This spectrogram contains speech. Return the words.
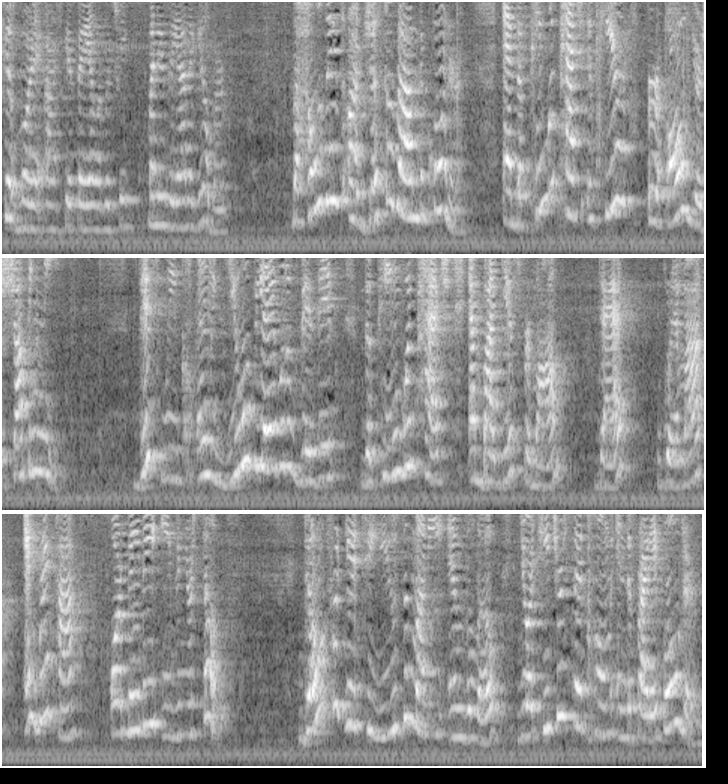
Good morning, RCSA Elementary. My name is Ayana Gilbert. The holidays are just around the corner, and the Penguin Patch is here for all your shopping needs. This week, only you will be able to visit the Penguin Patch and buy gifts for mom, dad, grandma, and grandpa, or maybe even yourself. Don't forget to use the money envelope your teacher sent home in the Friday folder.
